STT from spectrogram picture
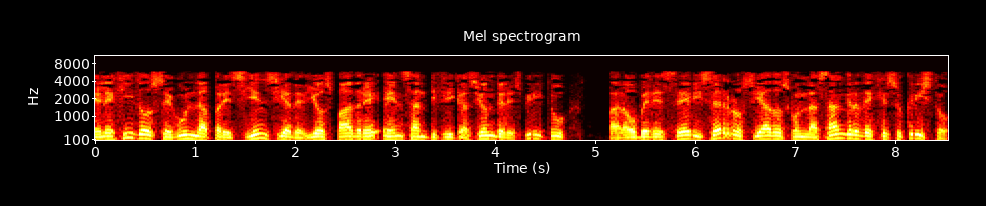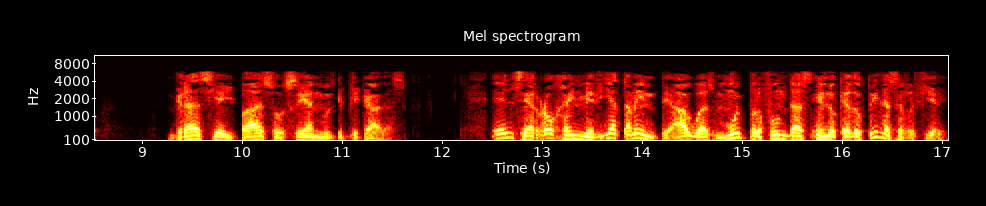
elegidos según la presciencia de Dios Padre en santificación del Espíritu, para obedecer y ser rociados con la sangre de Jesucristo. Gracia y paz os sean multiplicadas. Él se arroja inmediatamente a aguas muy profundas en lo que a doctrina se refiere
